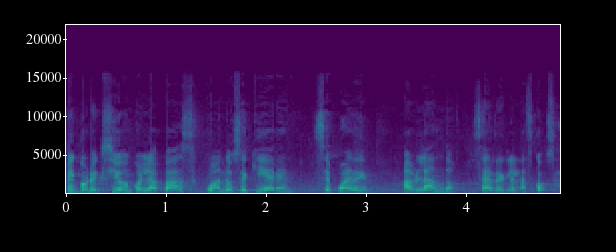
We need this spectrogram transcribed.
En conexión con la paz, cuando se quiere, se puede. Hablando, se arreglan las cosas.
